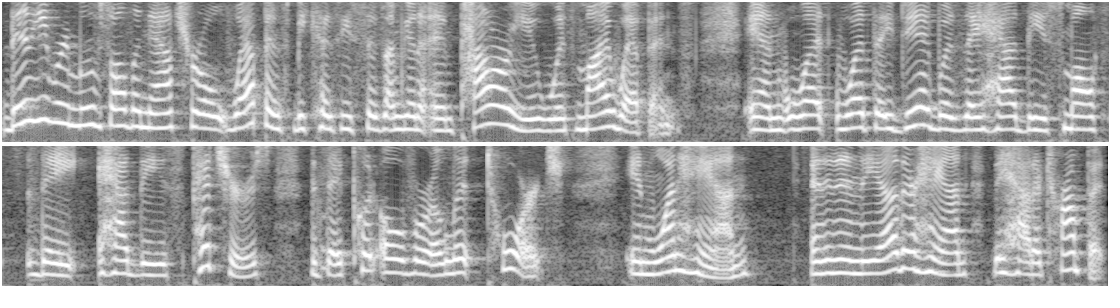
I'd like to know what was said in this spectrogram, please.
then he removes all the natural weapons because he says, I'm going to empower you with my weapons. And what, what they did was they had these small, they had these pitchers that they put over a lit torch in one hand, and then in the other hand, they had a trumpet.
